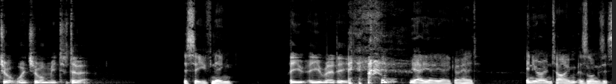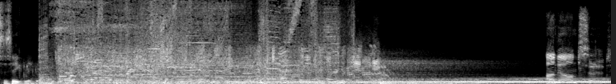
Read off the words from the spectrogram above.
Do you, when do you want me to do it? This evening. Are you Are you ready? yeah, yeah, yeah. Go ahead. In your own time, as long as it's this evening. Unanswered.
